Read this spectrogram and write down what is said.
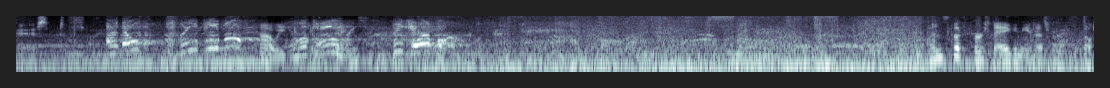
Okay, I just need to find. Are those three people? Now we They can look do angry. things. Be careful. When's the first agony in this fractal?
